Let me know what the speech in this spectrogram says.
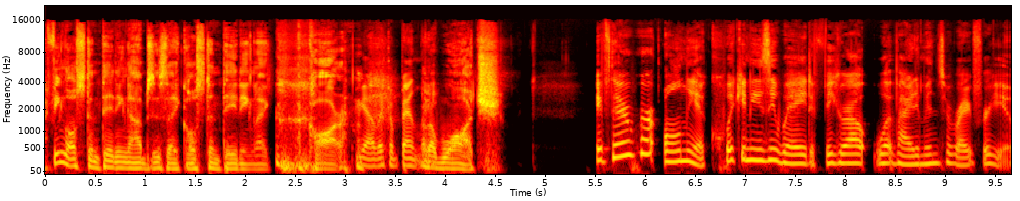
I think ostentating abs is like ostentating like a car, yeah, like a Bentley. not a watch. If there were only a quick and easy way to figure out what vitamins are right for you.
